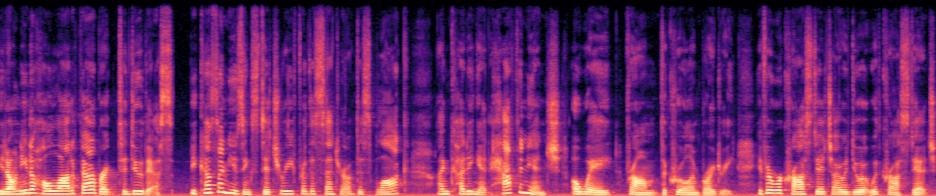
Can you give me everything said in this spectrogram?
You don't need a whole lot of fabric to do this. Because I'm using stitchery for the center of this block, I'm cutting it half an inch away from the crewel embroidery. If it were cross stitch, I would do it with cross stitch.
